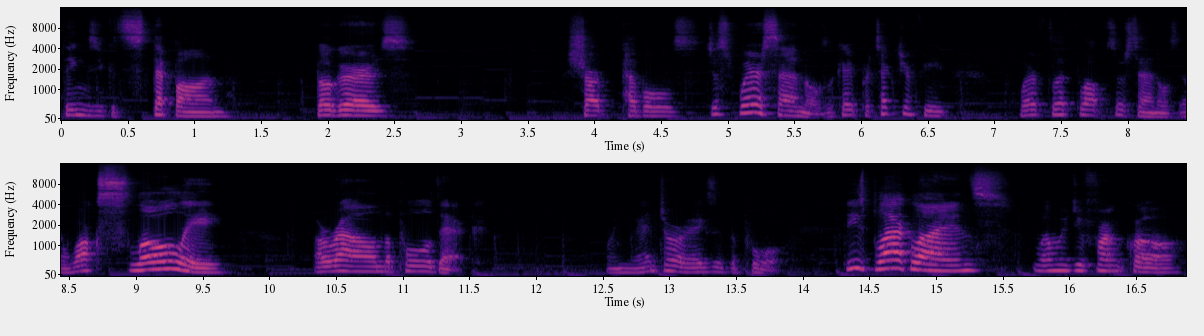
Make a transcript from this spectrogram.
things you could step on, boogers, sharp pebbles. Just wear sandals, okay? Protect your feet. Wear flip flops or sandals and walk slowly around the pool deck when you enter or exit the pool. These black lines, when we do front crawl,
